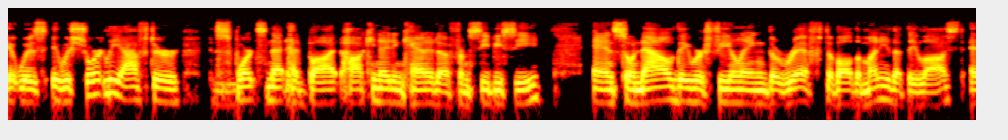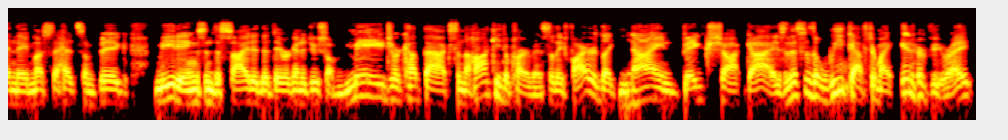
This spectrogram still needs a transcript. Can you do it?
it was it was shortly after mm-hmm. Sportsnet had bought Hockey Night in Canada from CBC, and so now they were feeling the rift of all the money that they lost, and they must have had some big meetings and decided that they were going to do some major cutbacks in the hockey department. So they fired like nine big shot guys. This is a week after my interview, right?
